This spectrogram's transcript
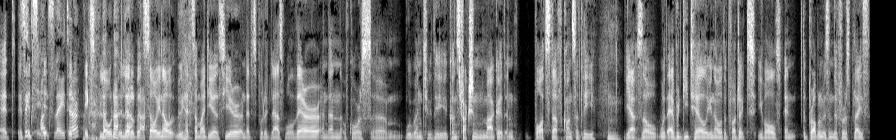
it, it, Six it, months later, it exploded a little bit. So you know, we had some ideas here, and let's put a glass wall there. And then, of course, um, we went to the construction market and bought stuff constantly. Mm. Yeah. So with every detail, you know, the project evolves. And the problem is in the first place,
